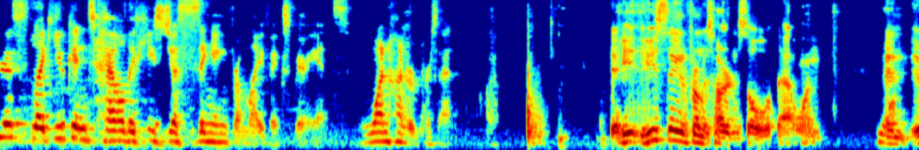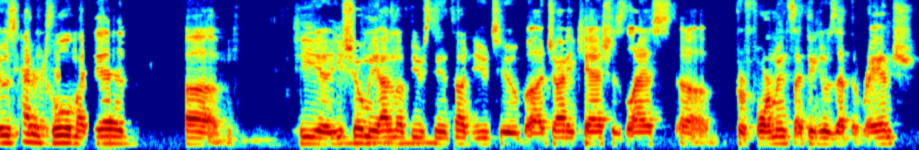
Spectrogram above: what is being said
Just like you can tell that he's just singing from life experience 100%. Yeah, he, he's singing from his heart and soul with that one, and it was kind of cool. My dad, um, he uh, he showed me. I don't know if you've seen it on YouTube. Uh, Johnny Cash's last uh, performance. I think it was at the ranch.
